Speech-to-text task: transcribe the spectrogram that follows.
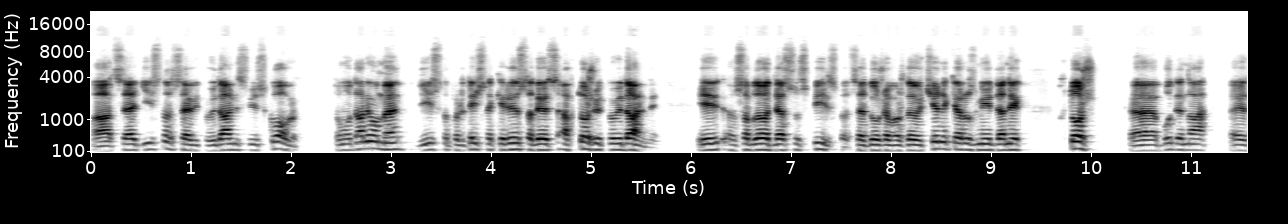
А це дійсно це відповідальність військових. Тому в даний момент дійсно політичне керівництво дивиться, а хто ж відповідальний, і особливо для суспільства. Це дуже важливий чинник. Я розумію для них. Хто ж е, буде на е,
